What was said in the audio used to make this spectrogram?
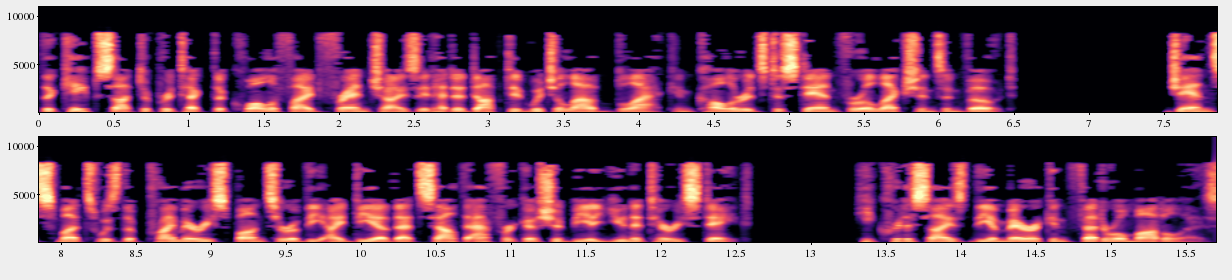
The Cape sought to protect the qualified franchise it had adopted which allowed black and coloreds to stand for elections and vote. Jan Smuts was the primary sponsor of the idea that South Africa should be a unitary state. He criticized the American federal model as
